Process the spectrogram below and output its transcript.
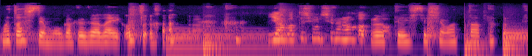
またしても学がないことが。いや、私も知らなかった。露呈してしまったと思って。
